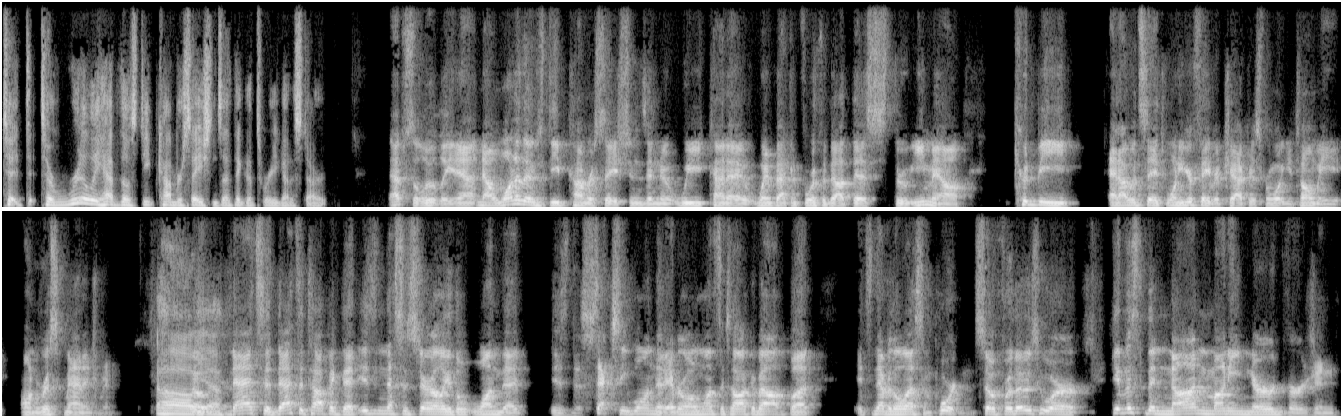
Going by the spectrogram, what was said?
to, to really have those deep conversations, I think that's where you got to start. Absolutely. Now, now one of those deep conversations, and we kind of went back and forth about this through email, could be and I would say it's one of your favorite chapters from what you told me on risk management. Oh so yeah, that's a that's a topic that isn't necessarily the one that is the sexy one that everyone wants to talk about, but it's nevertheless important. So for those who are, give us the non-money nerd version.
